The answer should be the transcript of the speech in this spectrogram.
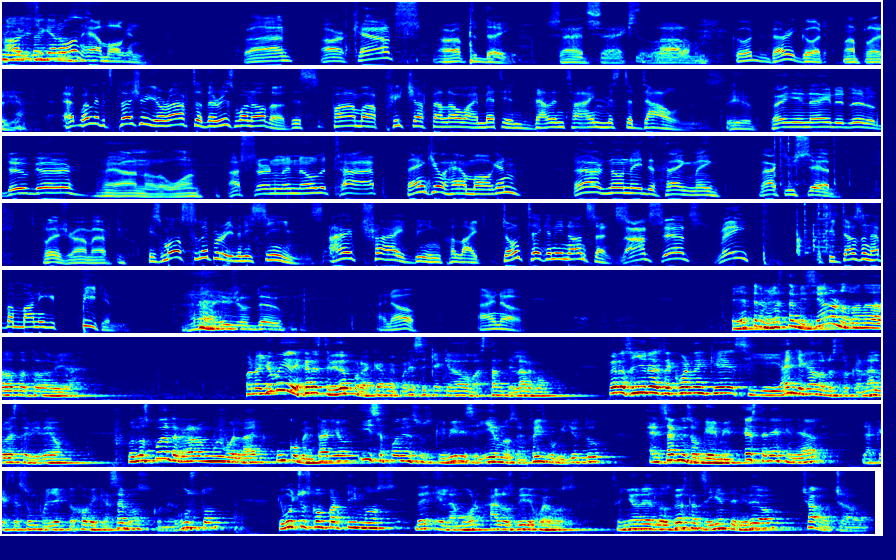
How did you get on, Herr Morgan? Fine. Our accounts are up to date. Sad sacks, a lot of them. Good, very good. My pleasure. Uh, well, if it's pleasure you're after, there is one other. This farmer preacher fellow I met in Valentine, Mr. Downs. The opinionated little do-gooder? Yeah, I know the one. I certainly know the type. Thank you, Herr Morgan. There's no need to thank me. Like you said, it's pleasure I'm after. He's more slippery than he seems. I've tried being polite. Don't take any nonsense. Nonsense? Me? If he doesn't have the money, beat him. I usually do. I know. I know. ¿Ya terminó esta misión o nos van a dar otra todavía? Bueno, yo voy a dejar este video por acá, me parece que ha quedado bastante largo. Pero señores, recuerden que si han llegado a nuestro canal o a este video, pues nos pueden regalar un muy buen like, un comentario y se pueden suscribir y seguirnos en Facebook y YouTube en Sadness of Gaming. Estaría genial, ya que este es un proyecto hobby que hacemos con el gusto, que muchos compartimos de amor a los videojuegos. Señores, los veo hasta el siguiente video. Chao, chao.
